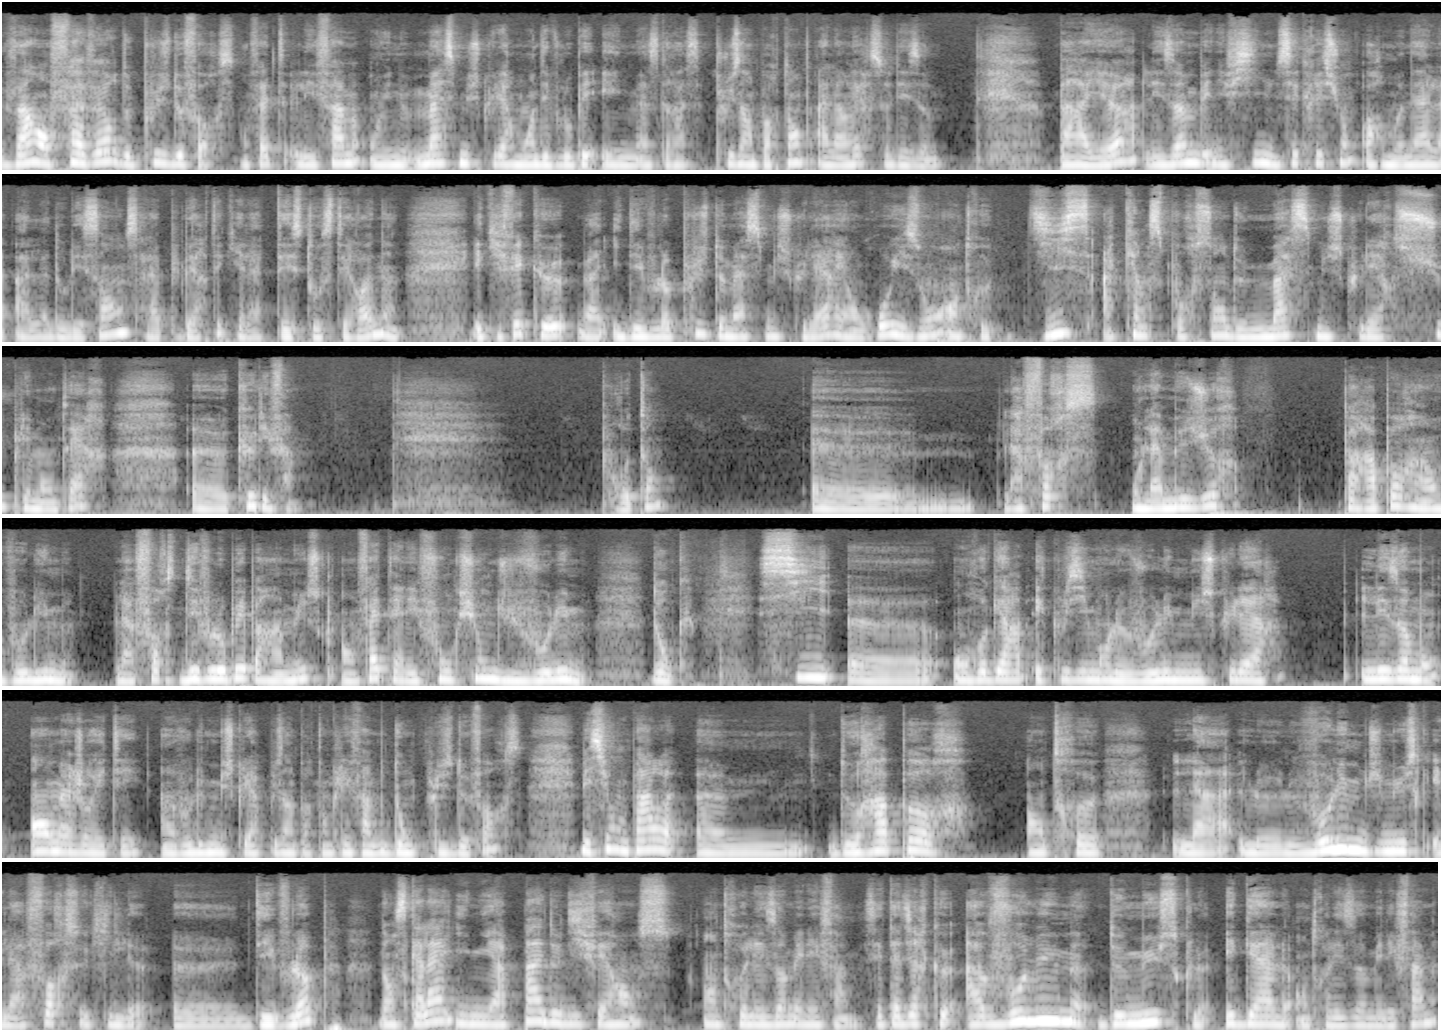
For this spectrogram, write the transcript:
va en faveur de plus de force. En fait, les femmes ont une masse musculaire moins développée et une masse grasse plus importante à l'inverse des hommes. Par ailleurs, les hommes bénéficient d'une sécrétion hormonale à l'adolescence, à la puberté, qui est la testostérone, et qui fait qu'ils bah, développent plus de masse musculaire, et en gros, ils ont entre 10 à 15% de masse musculaire supplémentaire euh, que les femmes. Pour autant, euh, la force on la mesure par rapport à un volume. La force développée par un muscle, en fait, elle est fonction du volume. Donc, si euh, on regarde exclusivement le volume musculaire, les hommes ont en majorité un volume musculaire plus important que les femmes, donc plus de force. Mais si on parle euh, de rapport entre le, volume du muscle et la force qu'il euh, développe, dans ce cas-là, il n'y a pas de différence entre les hommes et les femmes. C'est-à-dire qu'à volume de muscles égal entre les hommes et les femmes,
